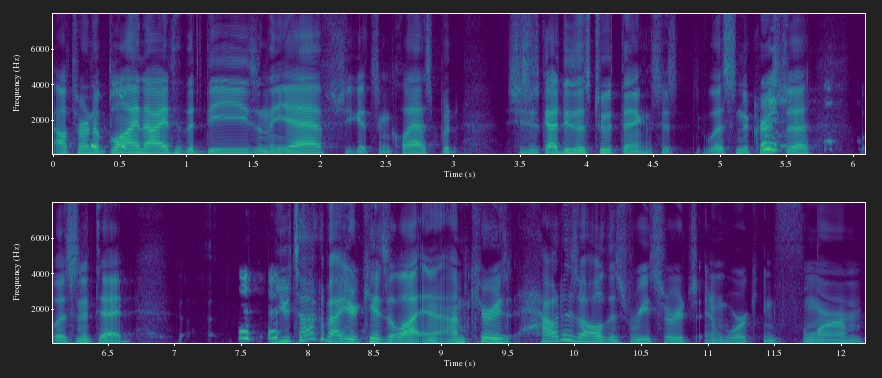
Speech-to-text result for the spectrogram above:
I'll turn a blind eye to the D's and the F's she gets in class, but she's just got to do those two things: just listen to Krista, listen to Ted. You talk about your kids a lot, and I'm curious, how does all this research and work inform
